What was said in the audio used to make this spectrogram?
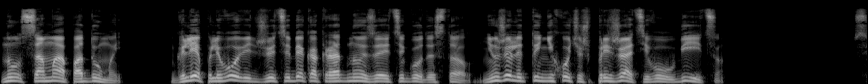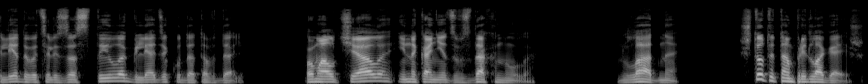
Ну, сама подумай. Глеб Львович же тебе как родной за эти годы стал. Неужели ты не хочешь прижать его убийцу? Следователь застыла, глядя куда-то вдаль. Помолчала и, наконец, вздохнула. Ладно, что ты там предлагаешь?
